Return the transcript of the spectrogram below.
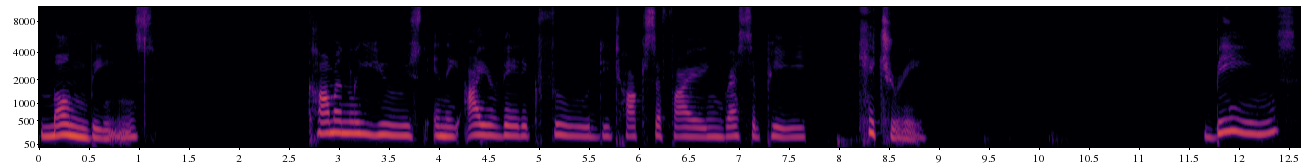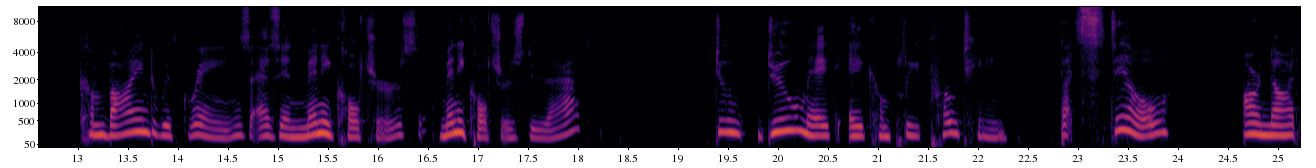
mung beans, commonly used in the Ayurvedic food detoxifying recipe khichdi. Beans combined with grains, as in many cultures, many cultures do that, do, do make a complete protein, but still are not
